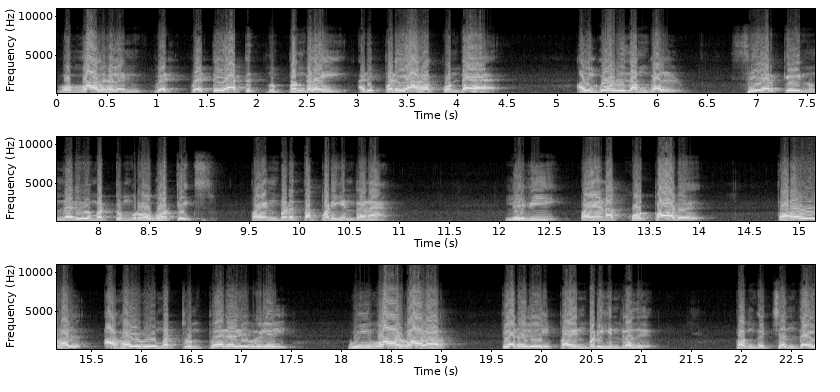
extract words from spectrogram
வௌவால்களின் வேட்டையாட்டு நுட்பங்களை அடிப்படையாக கொண்ட அல்கோரிதம்கள் செயற்கை நுண்ணறிவு மற்றும் ரோபோட்டிக்ஸ் பயன்படுத்தப்படுகின்றன. லெவி பயண கோட்பாடு தரவுகள் அகழ்வு மற்றும் பேரழிவுகளில் உயிர் வாழ்வாளர் தேடலில் பயன்படுகின்றது. பங்குச்சந்தை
